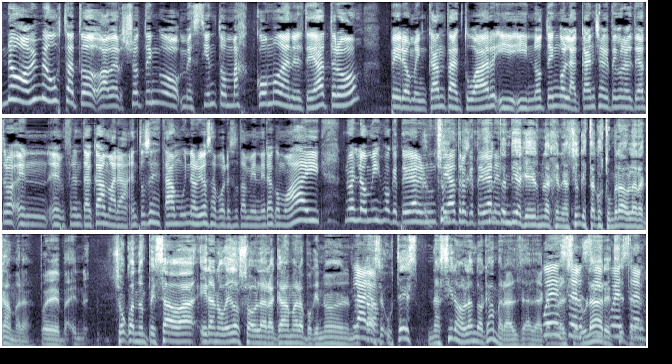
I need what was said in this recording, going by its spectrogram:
No, a mí me gusta todo. A ver, yo tengo, me siento más cómoda en el teatro, pero me encanta actuar y, y no tengo la cancha que tengo en el teatro en, en frente a cámara. Entonces estaba muy nerviosa por eso también. Era como, ay, no es lo mismo que te vean en un Yo- teatro que te yo vean en... entendía que es una generación que está acostumbrada a hablar a cámara. Pues, yo cuando empezaba era novedoso hablar a cámara porque no, no Claro. estaba- ustedes nacieron hablando a cámara, al- a la cámara Puede del ser, celular, sí, puede etcétera. ser.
